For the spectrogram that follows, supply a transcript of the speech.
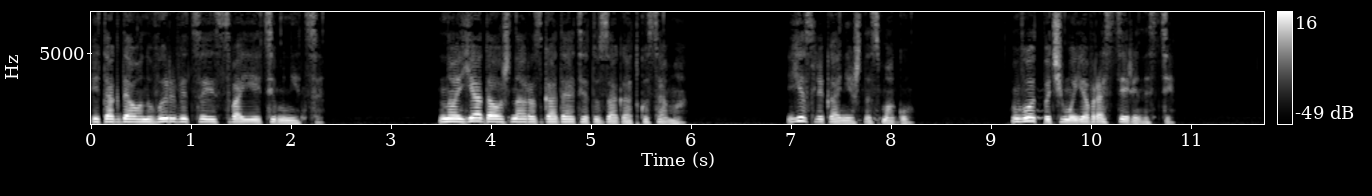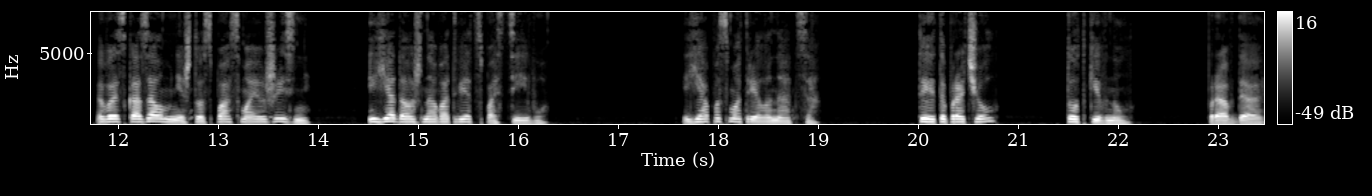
и тогда он вырвется из своей темницы. Но я должна разгадать эту загадку сама. Если, конечно, смогу. Вот почему я в растерянности. Вес сказал мне, что спас мою жизнь, и я должна в ответ спасти его. Я посмотрела на отца. «Ты это прочел? Тот кивнул. Правда,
